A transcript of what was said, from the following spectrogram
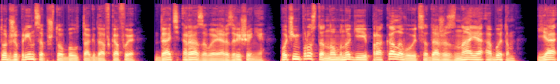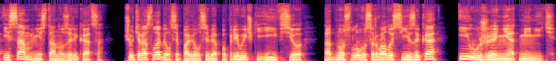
Тот же принцип, что был тогда в кафе. Дать разовое разрешение. Очень просто, но многие прокалываются, даже зная об этом. Я и сам не стану зарекаться. Чуть расслабился, повел себя по привычке, и все. Одно слово сорвалось с языка, и уже не отменить.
